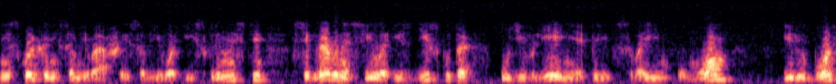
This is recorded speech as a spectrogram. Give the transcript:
нисколько не сомневавшаяся в его искренности, всегда выносила из диспута удивление перед своим умом, и любовь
